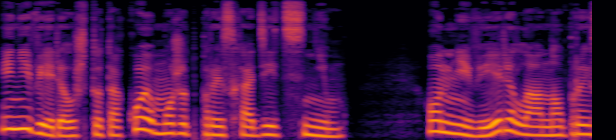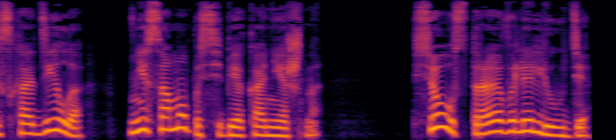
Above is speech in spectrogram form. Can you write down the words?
и не верил, что такое может происходить с ним. Он не верил, а оно происходило, не само по себе, конечно. Все устраивали люди,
